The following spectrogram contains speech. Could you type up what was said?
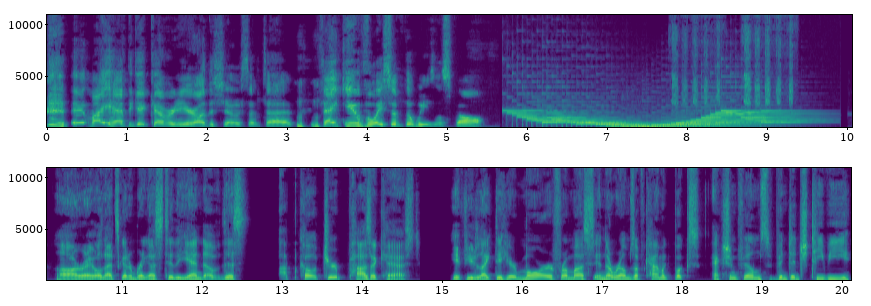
It might have to get covered here on the show sometime. Thank you, voice of the Weasel Skull. All right. Well, that's going to bring us to the end of this Pop Culture Posicast. If you'd like to hear more from us in the realms of comic books, action films, vintage TV,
